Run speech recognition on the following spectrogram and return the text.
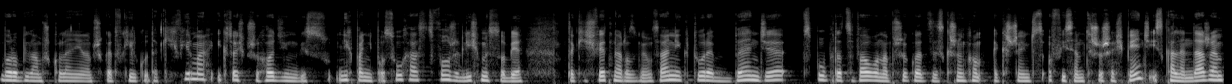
bo robiłam szkolenie na przykład w kilku takich firmach i ktoś przychodzi i mówi, niech Pani posłucha, stworzyliśmy sobie takie świetne rozwiązanie, które będzie współpracowało na przykład ze skrzynką Exchange z Office'em 365 i z kalendarzem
